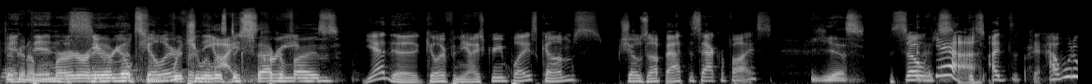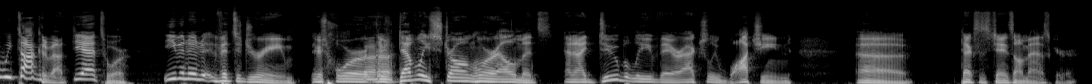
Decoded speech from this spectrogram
They're gonna then the murder him. serial It's killer from the ritualistic ice cream- sacrifice. Yeah, the killer from the ice cream place comes, shows up at the sacrifice. Yes. So And it's- yeah, it's- I, how, what are we talking about? Yeah, it's horror. Even if it's a dream, there's horror. Uh-huh. There's definitely strong horror elements, and I do believe they are actually watching uh, Texas Chainsaw Massacre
